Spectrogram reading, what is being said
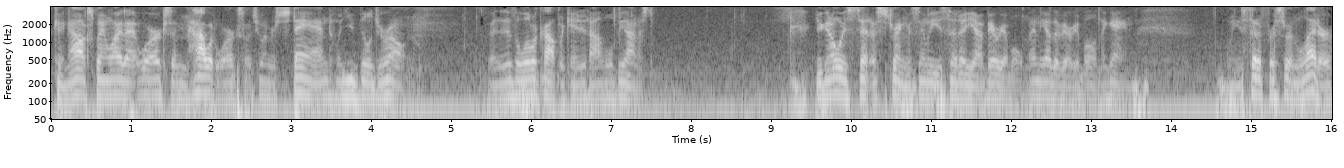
Okay, now I'll explain why that works and how it works so that you understand when you build your own. And it is a little complicated, I will be honest. You can always set a string the same way you set a uh, variable, any other variable in the game. When you set it for a certain letter,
